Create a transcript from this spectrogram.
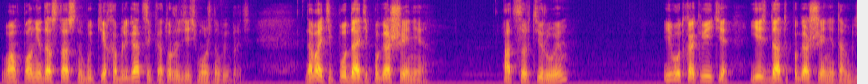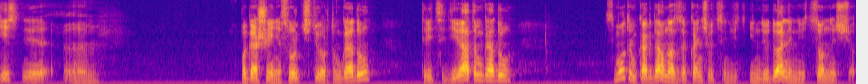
вам вполне достаточно будет тех облигаций, которые здесь можно выбрать. Давайте по дате погашения отсортируем. И вот, как видите, есть дата погашения там 10, э, э, погашение в 44 году, 39 году. Смотрим, когда у нас заканчивается индивидуальный инвестиционный счет.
